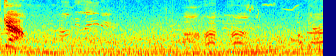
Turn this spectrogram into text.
Look out! Call me later. Uh-huh, huh. Okay.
